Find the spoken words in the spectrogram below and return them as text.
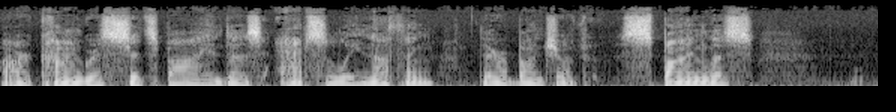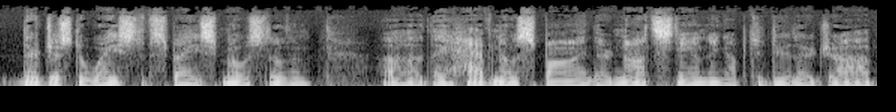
Our Congress sits by and does absolutely nothing. They're a bunch of spineless, they're just a waste of space, most of them. Uh, they have no spine. They're not standing up to do their job.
